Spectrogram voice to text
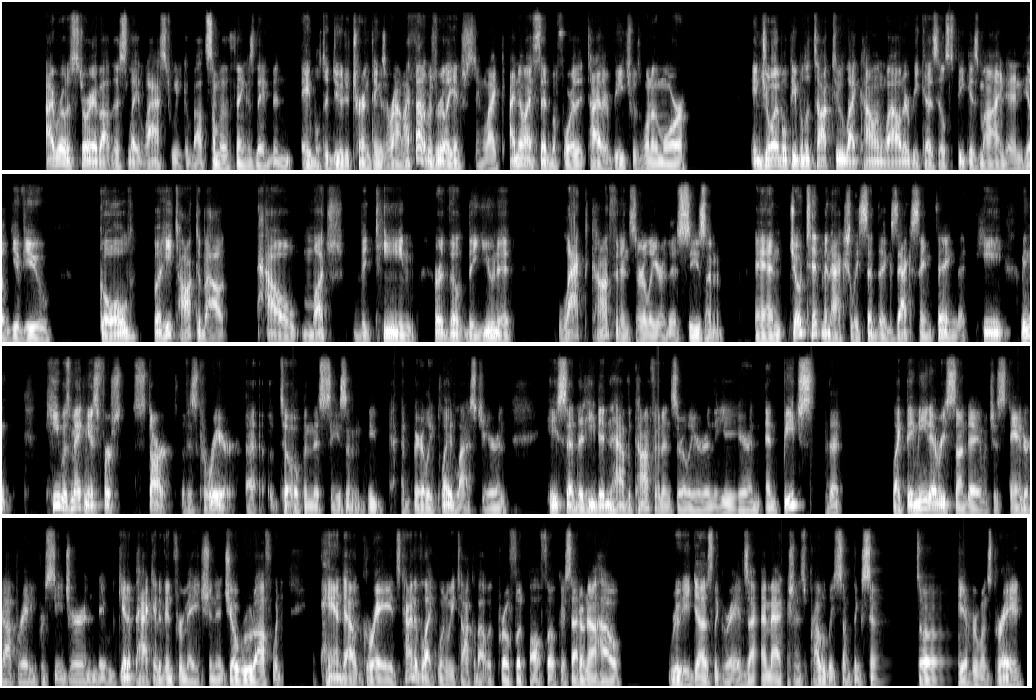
I wrote a story about this late last week about some of the things they've been able to do to turn things around. I thought it was really interesting. Like I know I said before that Tyler Beach was one of the more enjoyable people to talk to, like Collin Wilder, because he'll speak his mind and he'll give you gold. But he talked about how much the team or the the unit lacked confidence earlier this season. And Joe Tippmann actually said the exact same thing that he, I mean, he was making his first start of his career uh, to open this season. He had barely played last year. And he said that he didn't have the confidence earlier in the year. And, and Beach said that like they meet every Sunday, which is standard operating procedure, and they would get a packet of information, and Joe Rudolph would hand out grades, kind of like when we talk about with Pro Football Focus. I don't know how Rudy does the grades. I imagine it's probably something similar. So everyone's grade.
